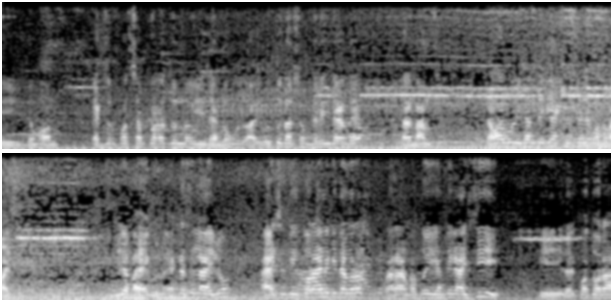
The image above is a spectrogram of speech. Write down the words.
এই যেমন একজন প্রস্রাব করার জন্য এই যেন ঐক্যতার সঙ্গে জায়গায় তারা নামছে। নামার পর এখান থেকে একটা ছেলে কথা পাইছে যেটা ভাই গুলো। একটা ছেলে আইলো, আইসে যে, তোরা এনে কিতা করো কারণ আমরা তো এখান থেকে আইছি। এই কত তোরা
